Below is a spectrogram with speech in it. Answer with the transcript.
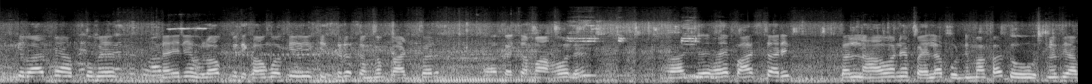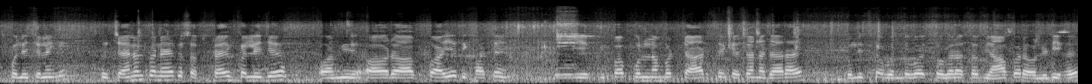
उसके बाद में आपको मैं नए नए ब्लॉग में दिखाऊँगा कि किस तरह संगम घाट पर कैसा माहौल है। आज है पाँच तारीख, कल नहावन है पहला पूर्णिमा का तो उसमें भी आपको ले चलेंगे। तो चैनल पर नए तो सब्सक्राइब कर लीजिए और और आपको आइए दिखाते हैं ये पिपा पुल नंबर चार से कैसा नज़ारा है। पुलिस का बंदोबस्त वगैरह सब यहाँ पर ऑलरेडी है।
